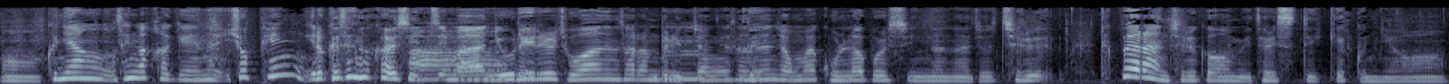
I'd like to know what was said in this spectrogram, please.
어, 그냥 생각하기에는 쇼핑? 이렇게 생각할 수 있지만 아, 요리를 네. 좋아하는 사람들 음, 입장에서는 네. 정말 골라볼 수 있는 아주 즐, 특별한 즐거움이 될 수도 있겠군요.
